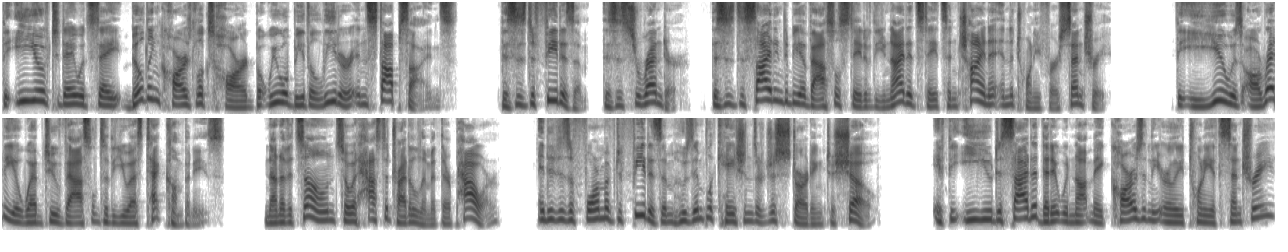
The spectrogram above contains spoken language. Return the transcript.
The EU of today would say, building cars looks hard, but we will be the leader in stop signs. This is defeatism. This is surrender. This is deciding to be a vassal state of the United States and China in the 21st century. The EU is already a Web 2 vassal to the US tech companies. None of its own, so it has to try to limit their power and it is a form of defeatism whose implications are just starting to show. If the EU decided that it would not make cars in the early 20th century,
